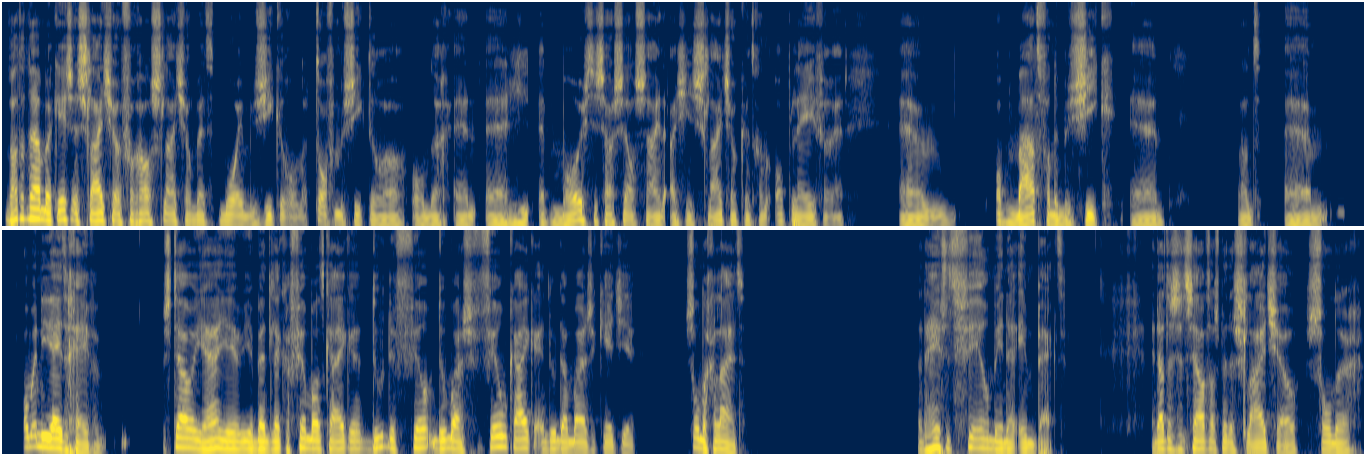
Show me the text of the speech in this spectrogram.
Wat het namelijk is, een slideshow, vooral een slideshow met mooie muziek eronder, toffe muziek eronder. En het mooiste zou zelfs zijn als je een slideshow kunt gaan opleveren um, op maat van de muziek. Uh, want um, om een idee te geven, stel je, je, je bent lekker film aan het kijken, doe, de film, doe maar eens film kijken en doe dan maar eens een keertje zonder geluid. Dan heeft het veel minder impact. En dat is hetzelfde als met een slideshow zonder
